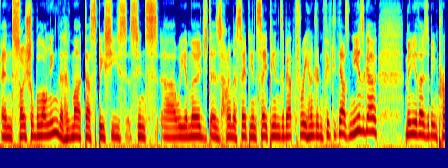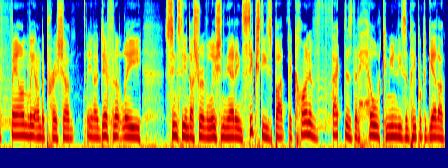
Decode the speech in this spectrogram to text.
and social belonging that have marked our species since uh, we emerged as Homo sapiens sapiens about 350,000 years ago. Many of those have been profoundly under pressure, you know, definitely since the Industrial Revolution in the 1860s, but the kind of factors that held communities and people together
